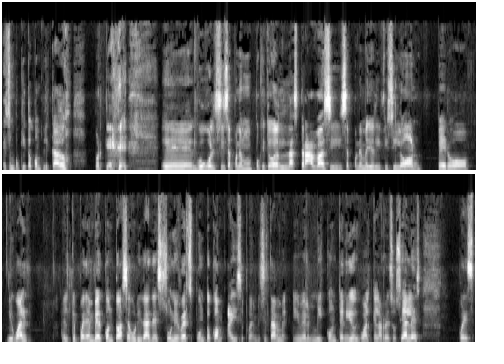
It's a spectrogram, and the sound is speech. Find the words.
es un poquito complicado porque eh, Google sí se pone un poquito las trabas y se pone medio dificilón, pero igual el que pueden ver con toda seguridad es sunireds.com. Ahí se pueden visitarme y ver mi contenido igual que en las redes sociales. Pues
